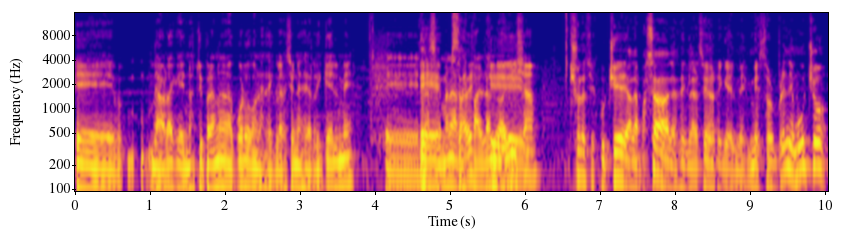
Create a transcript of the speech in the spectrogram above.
Eh, la verdad que no estoy para nada de acuerdo con las declaraciones de Riquelme eh, la semana ¿sabés respaldando a Villa. Yo las escuché a la pasada, las declaraciones de Riquelme. Me sorprende mucho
